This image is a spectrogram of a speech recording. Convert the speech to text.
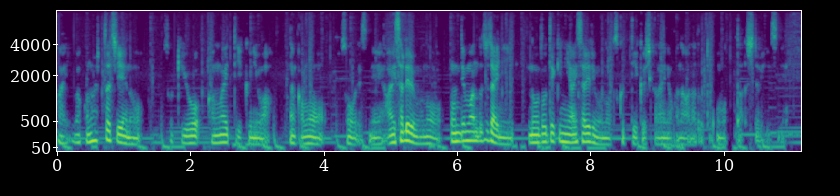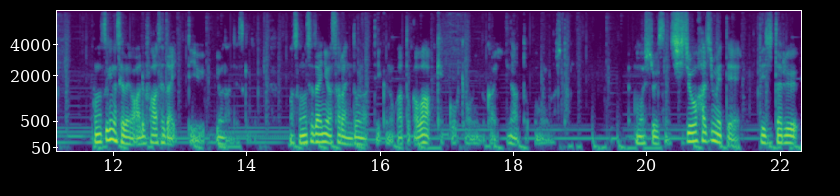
はい。まあ、この人たちへの訴求を考えていくには、なんかもう、そうですね、愛されるものを、オンデマンド時代に能動的に愛されるものを作っていくしかないのかな、などと思った次第ですね。この次の世代はアルファ世代っていうようなんですけど、まあ、その世代にはさらにどうなっていくのかとかは結構興味深いなと思いました。面白いですね。史上初めてデジタル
